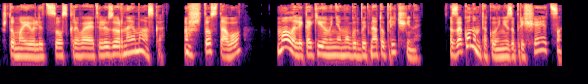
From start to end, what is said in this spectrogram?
что мое лицо скрывает иллюзорная маска. Что с того? Мало ли, какие у меня могут быть на то причины. Законом такое не запрещается,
